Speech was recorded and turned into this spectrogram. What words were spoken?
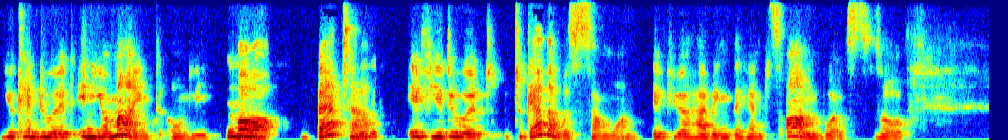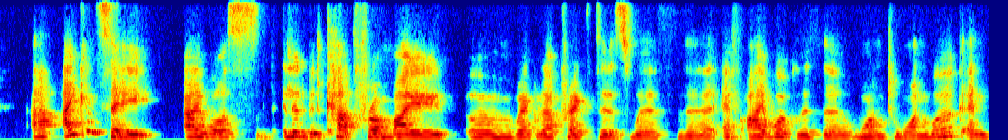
you can do it in your mind only mm-hmm. or better mm-hmm if you do it together with someone, if you're having the hands-on works. So uh, I can say I was a little bit cut from my uh, regular practice with the FI work, with the one-to-one work, and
